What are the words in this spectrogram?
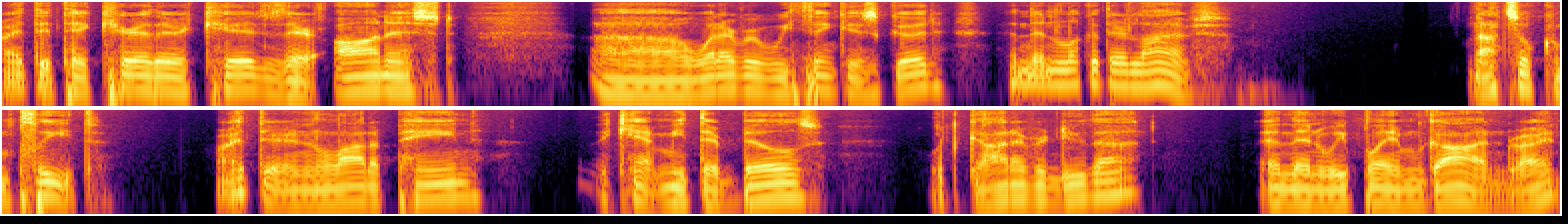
Right? They take care of their kids. They're honest. Uh, whatever we think is good, and then look at their lives. Not so complete. Right? They're in a lot of pain. they can't meet their bills. Would God ever do that? And then we blame God, right?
